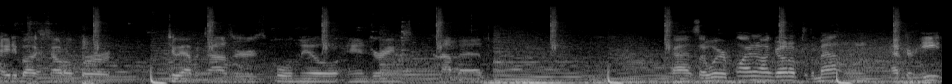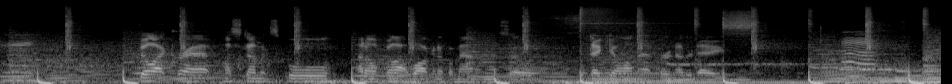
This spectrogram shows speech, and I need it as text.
Eighty bucks total for two appetizers, full meal, and drinks. Not bad. Alright, so we were planning on going up to the mountain after eating. Feel like crap, my stomach's full. I don't feel like walking up a mountain, so we'll take y'all on that for another day. Yeah,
